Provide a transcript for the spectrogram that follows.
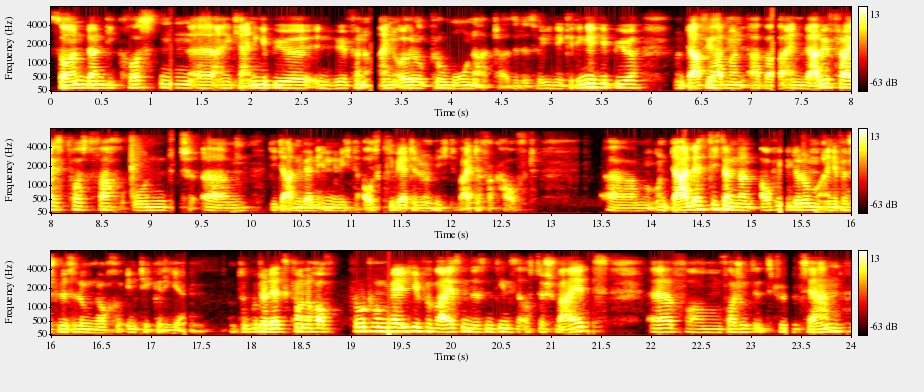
sondern die kosten äh, eine kleine Gebühr in Höhe von 1 Euro pro Monat. Also das ist wirklich eine geringe Gebühr und dafür hat man aber ein werbefreies Postfach und ähm, die Daten werden eben nicht ausgewertet und nicht weiterverkauft. Ähm, und da lässt sich dann, dann auch wiederum eine Verschlüsselung noch integrieren. Und zu guter Letzt kann man noch auf Proton Mail hier verweisen, das ist ein Dienst aus der Schweiz äh, vom Forschungsinstitut CERN.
